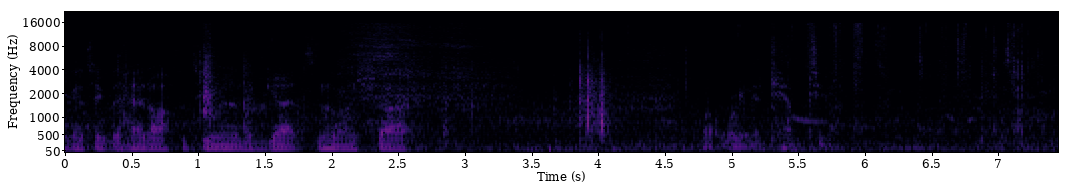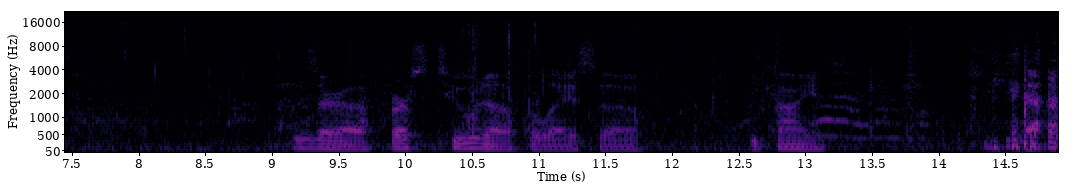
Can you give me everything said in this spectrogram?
We're gonna take the head off the tuna and the guts in one shot. Well, we're gonna attempt to. This is our uh, first tuna fillet, so be kind. Yeah.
